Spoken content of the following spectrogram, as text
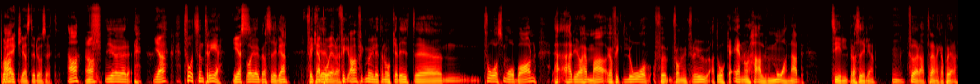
på Ja. det äckligaste du har sett? Ja, Ja. jag gör det. Ja. 2003 Yes. var jag i Brasilien. För capoeira. eh, Fick, ja, fick möjligheten att åka dit. Eh, två små barn ha- hade jag hemma. Jag fick lov för, från min fru att åka en och en halv månad till Brasilien Mm. för att träna capoeira.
